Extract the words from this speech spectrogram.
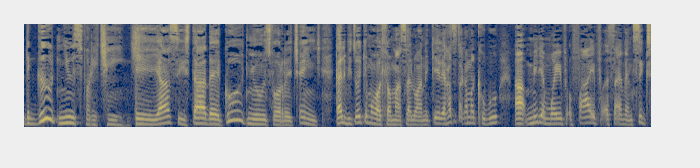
the good news for a change. Yeah, sister, the good news for a change. Ka lebitso ke mohohlo maselwane ke le hasetsa ka maqhubu a medium wave 576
